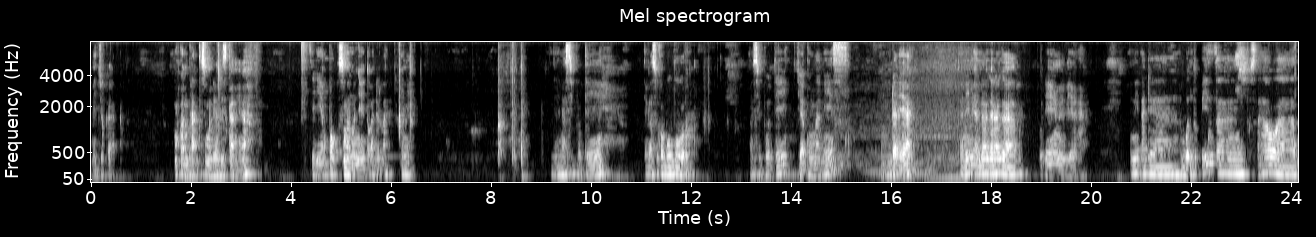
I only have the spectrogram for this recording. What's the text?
Ini juga bukan berarti semua dihabiskan ya jadi yang fokus menunya itu adalah ini ini nasi putih. Tidak suka bubur. Nasi putih jagung manis. Muda ya. Dan ini ada agar-agar. Puding ini dia. Ini ada bentuk bintang pesawat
